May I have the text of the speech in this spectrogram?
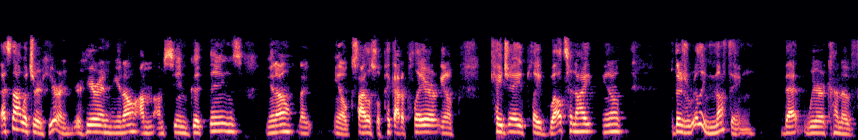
That's not what you're hearing. You're hearing, you know, I'm I'm seeing good things. You know, like you know, Silas will pick out a player. You know, KJ played well tonight. You know, but there's really nothing that we're kind of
